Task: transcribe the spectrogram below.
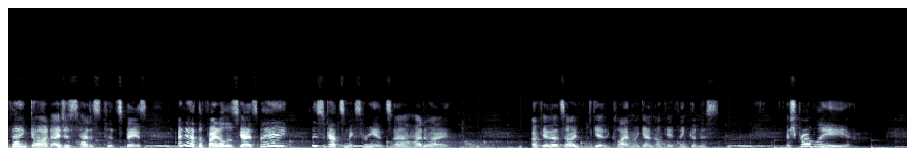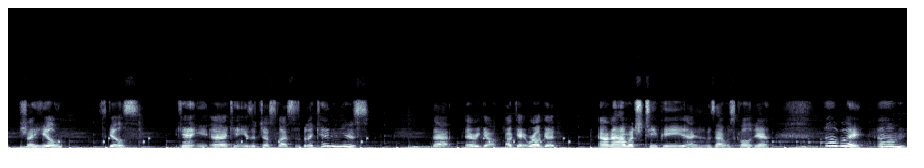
Thank God. I just had to hit space. I didn't have to fight all those guys, but hey, at least I got some experience. Uh, how do I... Okay, that's how I get climb again. Okay, thank goodness. I should probably... Should I heal? Skills? I can't, uh, I can't use adjust glasses, but I can use that. There we go. Okay, we're all good. I don't know how much TP, was that what's called? Yeah. Oh boy. Um,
